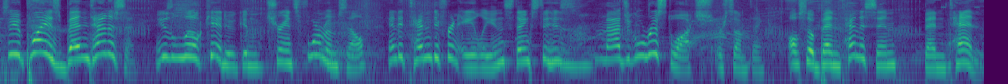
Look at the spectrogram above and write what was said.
So you play as Ben Tennyson. He's a little kid who can transform himself into 10 different aliens thanks to his magical wristwatch or something. Also, Ben Tennyson, Ben 10.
